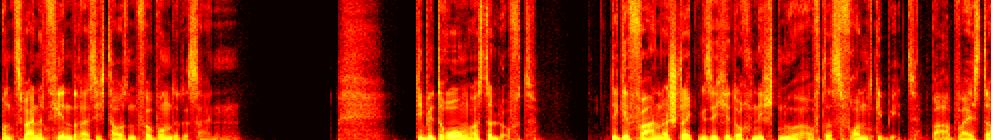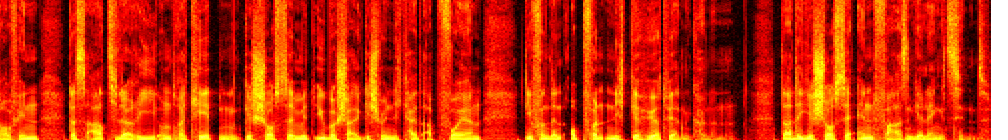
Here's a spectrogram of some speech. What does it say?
und 234.000 Verwundete sein. Die Bedrohung aus der Luft. Die Gefahren erstrecken sich jedoch nicht nur auf das Frontgebiet. Barb weist darauf hin, dass Artillerie und Raketen Geschosse mit Überschallgeschwindigkeit abfeuern, die von den Opfern nicht gehört werden können, da die Geschosse endphasengelenkt sind.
